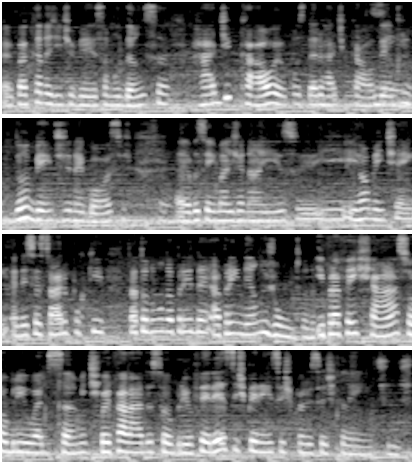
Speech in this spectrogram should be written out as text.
É, é, bacana a gente ver essa mudança radical, eu considero radical, Sim. dentro do ambiente de negócios, é, você imaginar isso e, e realmente é, é, necessário porque está todo mundo aprende, aprendendo junto. Né? E para fechar sobre o Web Summit, foi falado sobre ofereça experiências para os seus clientes.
